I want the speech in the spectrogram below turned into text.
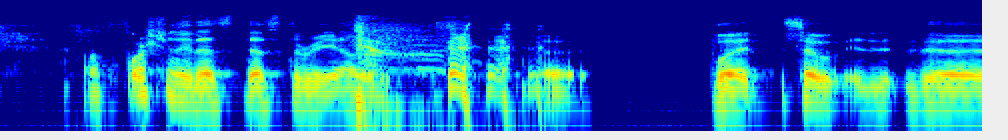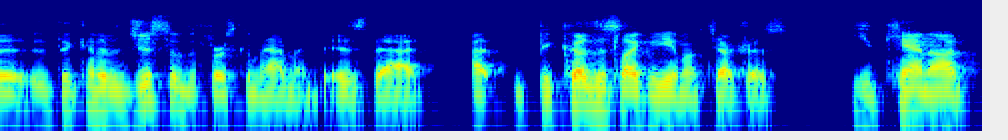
Unfortunately, that's that's the reality. uh, but so the the kind of gist of the first commandment is that uh, because it's like a game of Tetris, you cannot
